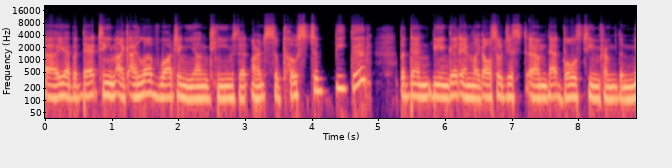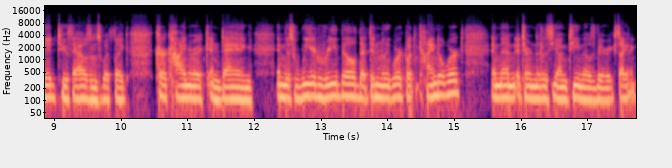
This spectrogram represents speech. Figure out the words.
Uh, yeah, but that team, like, I love watching young teams that aren't supposed to be good, but then being good, and like also just um, that Bulls team from the mid 2000s with like Kirk Hinrich and Deng, and this weird rebuild that didn't really work, but kind of worked, and then it turned into this young team that was very exciting.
